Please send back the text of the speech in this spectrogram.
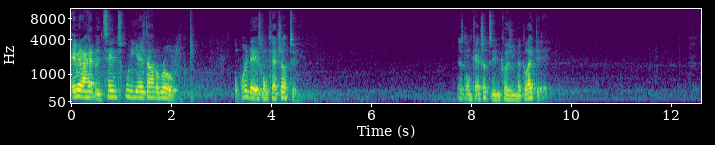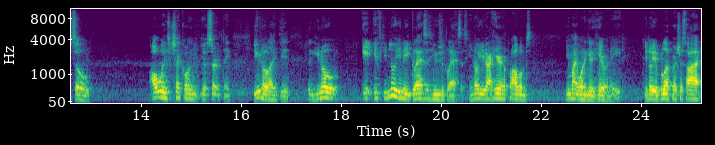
It may not happen 10, 20 years down the road. But one day it's to catch up to you. It's to catch up to you because you neglected it. So always check on your certain thing. You know, like the, you know, if you know you need glasses, use your glasses. You know you got hearing problems, you might want to get a hearing aid. You know your blood pressure's high,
